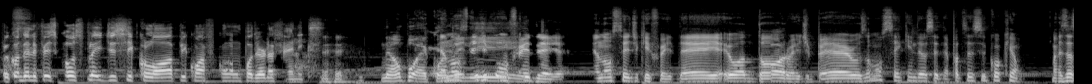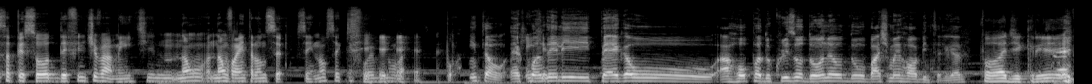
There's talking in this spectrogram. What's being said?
Foi quando ele fez cosplay de Ciclope com, a- com o poder da Fênix. Não, pô, é Eu quando não ele... sei de quem foi a ideia. Eu não sei de quem foi a ideia. Eu adoro Ed Barrows. Eu não sei quem deu essa ideia. Pode ter sido qualquer um. Mas essa pessoa definitivamente não, não vai entrar no céu. Sim, não sei quem foi, mas não vai. Porra. Então, é Quem quando que- ele pega o... a roupa do Chris O'Donnell do Batman e Robin, tá ligado? Pode crer.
